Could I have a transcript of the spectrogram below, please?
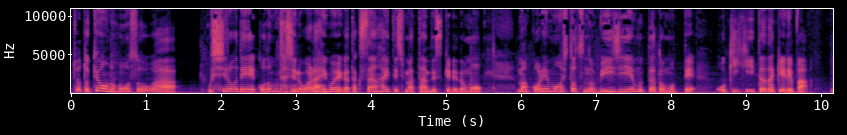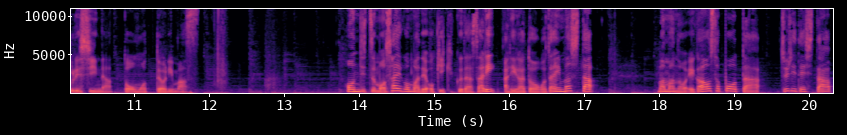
ちょっと今日の放送は後ろで子供たちの笑い声がたくさん入ってしまったんですけれどもまあこれも一つの BGM だと思ってお聞きいただければ嬉しいなと思っております本日も最後までお聴きくださりありがとうございましたママの笑顔サポータージュリでした。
